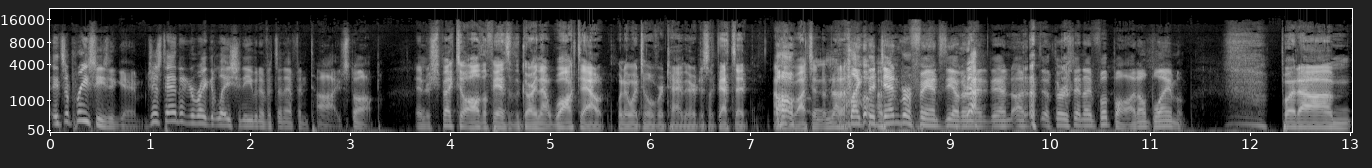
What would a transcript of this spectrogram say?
It's a preseason game. Just end it in regulation, even if it's an F and tie. Stop. And respect to all the fans of the Garden that walked out when I went to overtime. They're just like, "That's it. I'm not watching. I'm not like the Denver fans the other night on, on Thursday night football. I don't blame them. But um,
